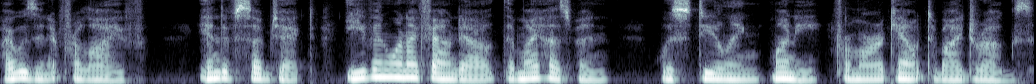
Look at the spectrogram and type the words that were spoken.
I was in it for life. End of subject. Even when I found out that my husband was stealing money from our account to buy drugs.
